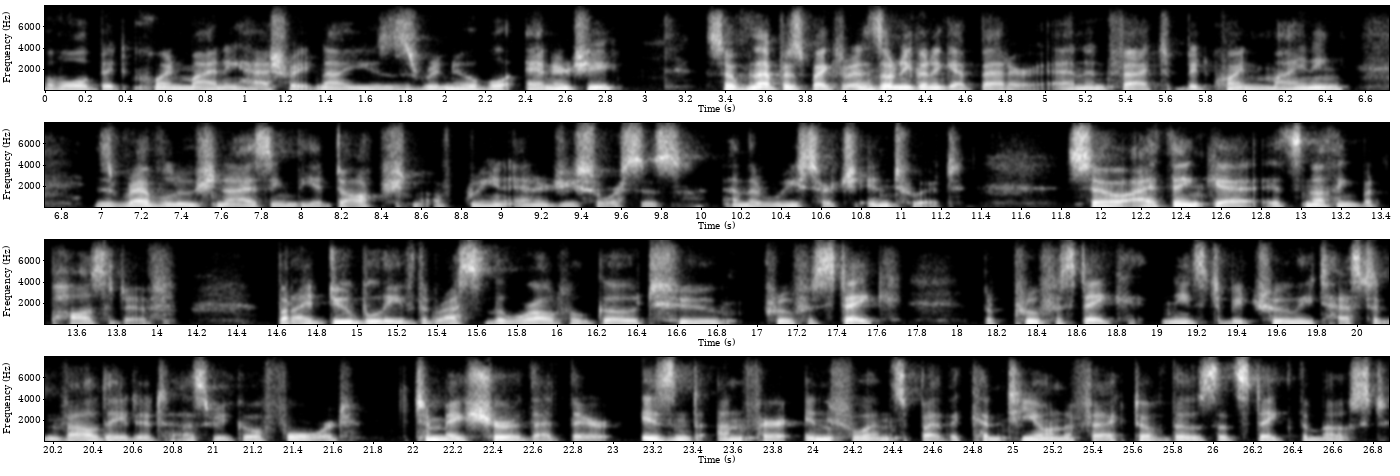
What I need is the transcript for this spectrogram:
of all Bitcoin mining hash rate now uses renewable energy. So from that perspective, and it's only going to get better. And in fact, Bitcoin mining is revolutionizing the adoption of green energy sources and the research into it. So I think uh, it's nothing but positive. But I do believe the rest of the world will go to proof of stake, but proof of stake needs to be truly tested and validated as we go forward to make sure that there isn't unfair influence by the Cantillon effect of those that stake the most.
